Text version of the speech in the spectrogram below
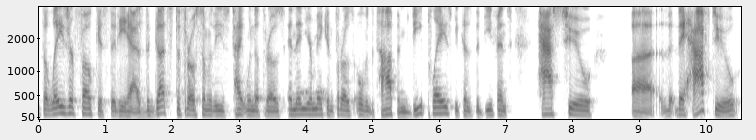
the laser focus that he has, the guts to throw some of these tight window throws, and then you're making throws over the top and deep plays because the defense has to uh, they have to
